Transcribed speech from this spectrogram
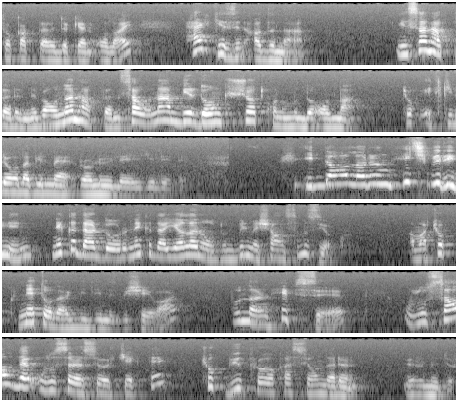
sokaklara döken olay herkesin adına insan haklarını ve onların haklarını savunan bir Don Quixote konumunda olma, çok etkili olabilme rolüyle ilgiliydi. İddiaların hiçbirinin ne kadar doğru ne kadar yalan olduğunu bilme şansımız yok. Ama çok net olarak bildiğimiz bir şey var. Bunların hepsi ulusal ve uluslararası ölçekte çok büyük provokasyonların ürünüdür.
